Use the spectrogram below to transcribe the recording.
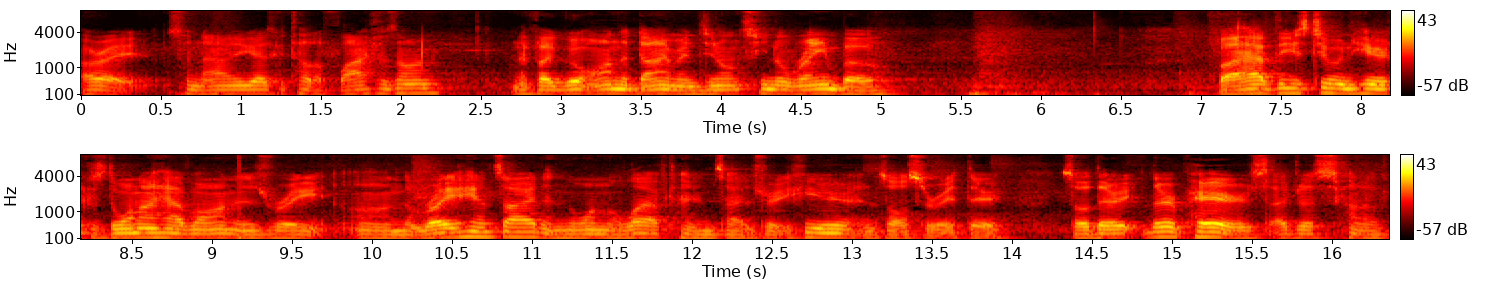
Alright, so now you guys can tell the flash is on. And if I go on the diamonds, you don't see no rainbow. But I have these two in here because the one I have on is right on the right hand side and the one on the left hand side is right here and it's also right there. So they're, they're pairs. I just kind of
